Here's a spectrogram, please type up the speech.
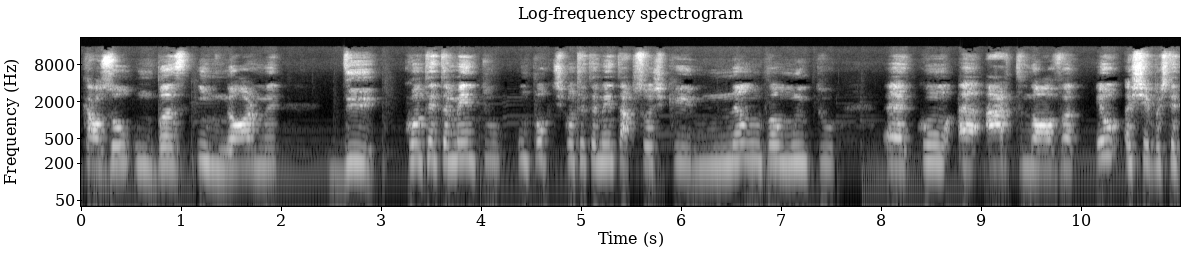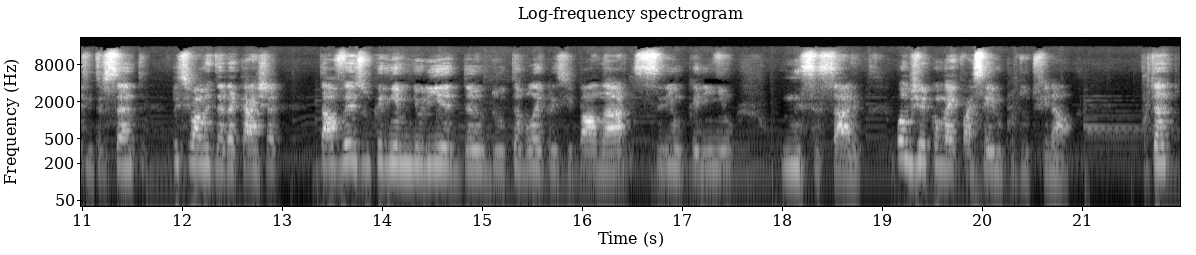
causou um buzz enorme de contentamento, um pouco de descontentamento. Há pessoas que não vão muito com a arte nova. Eu achei bastante interessante, principalmente a da caixa. Talvez um bocadinho a melhoria do, do tabuleiro principal na arte seria um bocadinho necessário. Vamos ver como é que vai sair o produto final. Portanto,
